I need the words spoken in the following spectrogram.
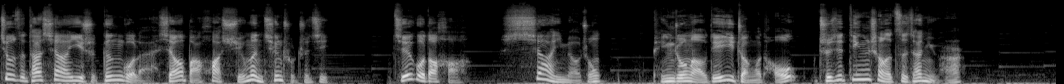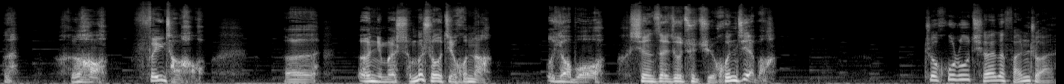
就在他下意识跟过来，想要把话询问清楚之际，结果倒好，下一秒钟，品种老爹一转过头，直接盯上了自家女儿。啊很好，非常好。呃呃，你们什么时候结婚呢？要不现在就去取婚戒吧。这忽如其来的反转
